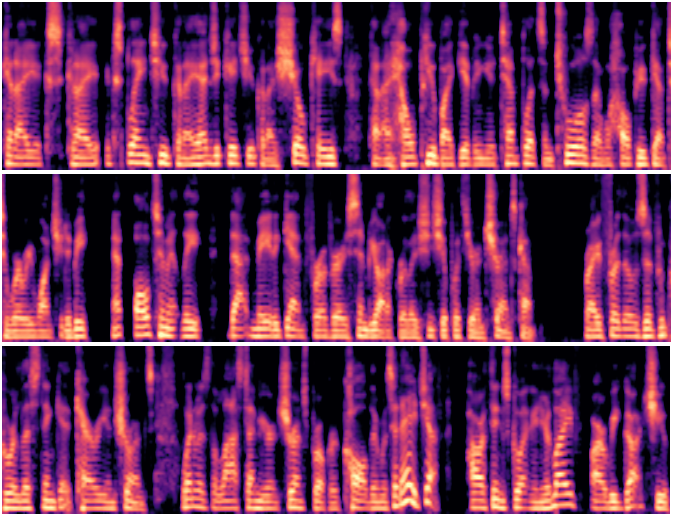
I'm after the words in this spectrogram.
Can I, ex- can I explain to you? Can I educate you? Can I showcase? Can I help you by giving you templates and tools that will help you get to where we want you to be? And ultimately that made again for a very symbiotic relationship with your insurance company right? For those of you who are listening, carry insurance. When was the last time your insurance broker called and said, Hey, Jeff, how are things going in your life? Are we got you?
